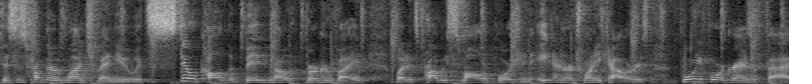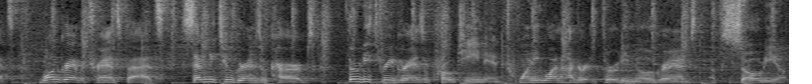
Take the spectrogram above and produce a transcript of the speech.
This is from their lunch menu. It's still called the Big Mouth Burger Bite, but it's probably smaller portion, 820 calories, 44 grams of fats, 1 gram of trans fats, 72 grams of carbs, 33 grams of protein, and 2130 milligrams of sodium.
